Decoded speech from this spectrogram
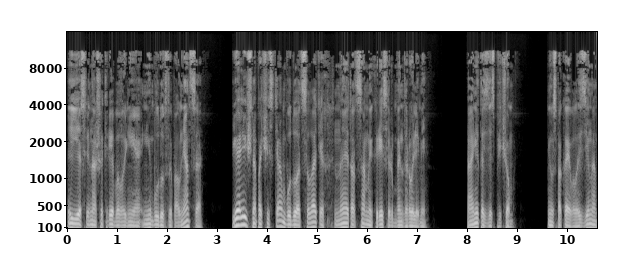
И если наши требования не будут выполняться, я лично по частям буду отсылать их на этот самый крейсер бендеролями. А они-то здесь при чем? Не успокаивалась Зина,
